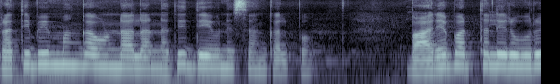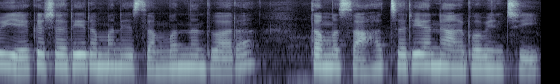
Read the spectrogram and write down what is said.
ప్రతిబింబంగా ఉండాలన్నది దేవుని సంకల్పం. భార్యాభర్తలిరువురు ఏక శరీరం అనే సంబంధం ద్వారా తమ సాహచర్యాన్ని అనుభవించి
